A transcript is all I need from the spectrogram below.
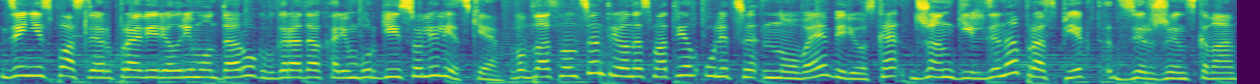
Денис Паслер проверил ремонт дорог в городах Оренбурге и Солилецке. В областном центре он осмотрел улицы Новая, Березка, Джангильдина, проспект Дзержинского.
